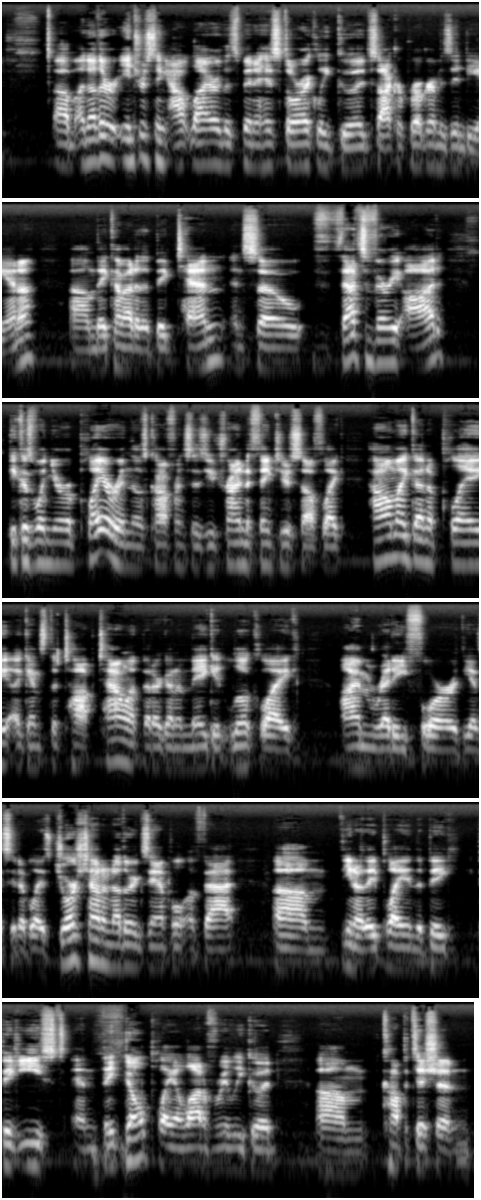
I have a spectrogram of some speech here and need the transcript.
um, another interesting outlier that's been a historically good soccer program is Indiana. Um, they come out of the Big Ten, and so that's very odd because when you're a player in those conferences, you're trying to think to yourself like, how am I going to play against the top talent that are going to make it look like I'm ready for the NCAA's? Georgetown, another example of that. Um, you know, they play in the Big Big East, and they don't play a lot of really good um, competition.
